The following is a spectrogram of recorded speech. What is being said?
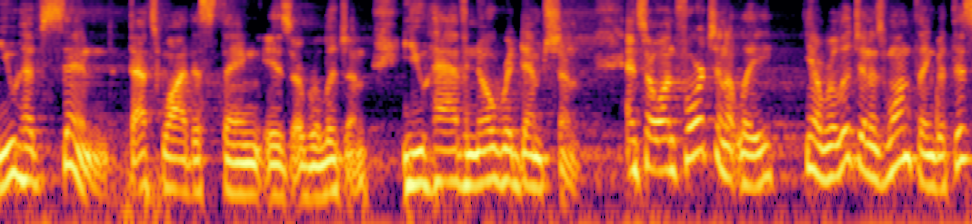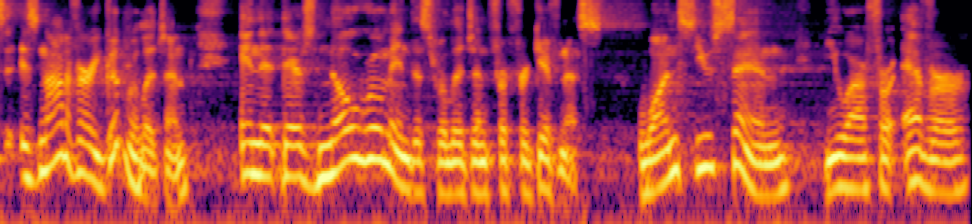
you have sinned. That's why this thing is a religion. You have no redemption. And so, unfortunately, you know, religion is one thing, but this is not a very good religion in that there's no room in this religion for forgiveness. Once you sin, you are forever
